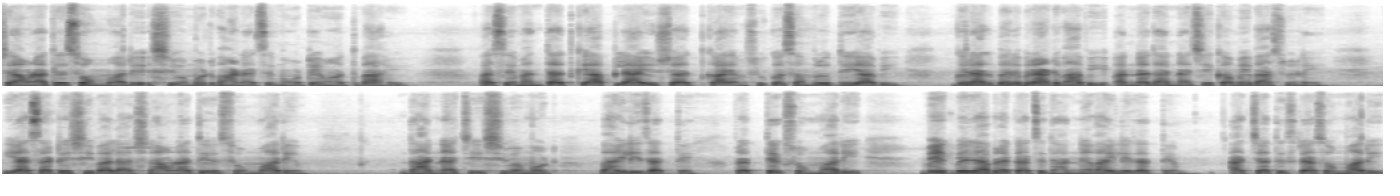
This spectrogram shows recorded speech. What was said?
श्रावणातील सोमवारी शिवमूठ वाहण्याचे मोठे महत्त्व आहे. असे म्हणतात की आपल्या आयुष्यात कायम सुखसमृद्धी यावी घरात भरभराट व्हावी अन्नधान्याची कमी भासू नये. यासाठी शिवाला श्रावणातील सोमवारी धान्याची शिवमोठ वाहिली जाते. प्रत्येक सोमवारी वेगवेगळ्या प्रकारचे धान्य वाहिले जाते. आजच्या तिसऱ्या सोमवारी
